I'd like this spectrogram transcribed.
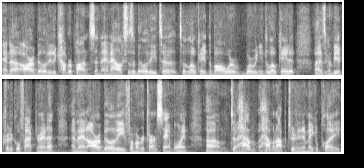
and uh, our ability to cover punts and, and Alex's ability to, to locate the ball where, where we need to locate it uh, is going to be a critical factor in it. And then our ability from a return standpoint um, to have have an opportunity to make a play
